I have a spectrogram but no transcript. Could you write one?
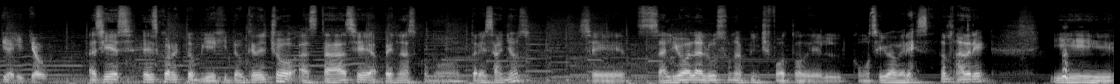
viejito. Así es, es correcto, viejito. Que de hecho, hasta hace apenas como tres años se salió a la luz una pinche foto de cómo se iba a ver esa madre. Y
